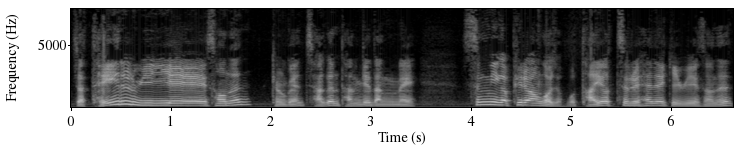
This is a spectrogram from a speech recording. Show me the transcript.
자, 대의를 위해서는 결국엔 작은 단계 단계 승리가 필요한 거죠. 뭐 다이어트를 해내기 위해서는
